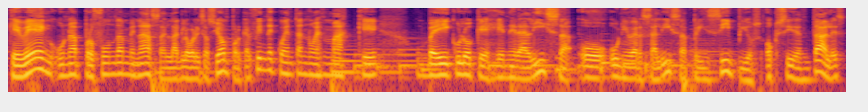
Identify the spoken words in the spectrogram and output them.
que ven una profunda amenaza en la globalización, porque al fin de cuentas no es más que un vehículo que generaliza o universaliza principios occidentales,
